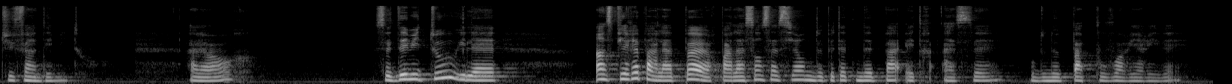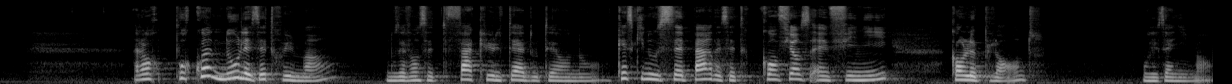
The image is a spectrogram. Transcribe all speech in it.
tu fais un demi-tour? Alors, ce demi-tour, il est inspiré par la peur, par la sensation de peut-être ne pas être assez ou de ne pas pouvoir y arriver. Alors, pourquoi nous, les êtres humains, nous avons cette faculté à douter en nous? Qu'est-ce qui nous sépare de cette confiance infinie qu'on le plante ou les animaux?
